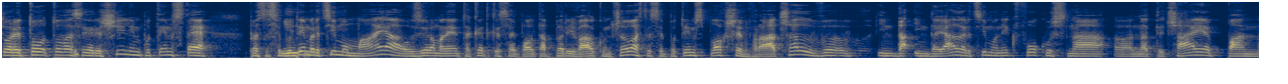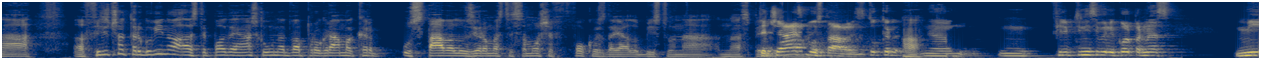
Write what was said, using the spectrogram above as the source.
torej to, to vas je rešili in potem ste. Pa ste se in, potem, recimo, maja, oziroma ne, takrat, ko se je ta prvi val končal, ste se potem sploh še vračali v, in, da, in dajali, recimo, nek fokus na, eh, na tečaje, pa na uh, fizično trgovino, ali ste pa dejansko una dva programa kar ustavili, oziroma ste samo še fokus dajali v bistvu na, na spet. Tečaje smo ustavili, zato ker um, Filip, ti nisi bil nikoli pri nas, mi,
